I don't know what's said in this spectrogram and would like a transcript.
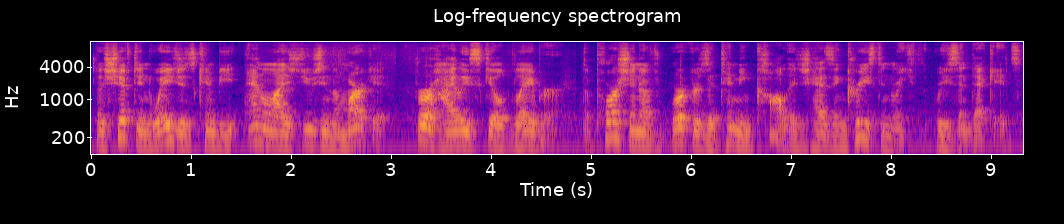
The shift in wages can be analyzed using the market for highly skilled labor. The portion of workers attending college has increased in re- recent decades.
